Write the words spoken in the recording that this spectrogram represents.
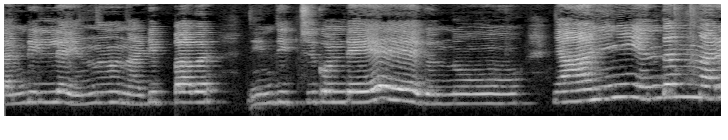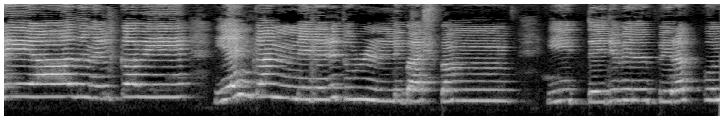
കണ്ടില്ല എന്ന് നടിപ്പവർ നിന്ദിച്ചുകൊണ്ടേകുന്നു. ഞാൻ ഇനി എന്തെന്നറിയാതെ നിൽക്കവേ എൻ കണ്ണിലൊരു തുള്ളി ബാഷ്പം ഈ തെരുവിൽ പിറക്കുന്ന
